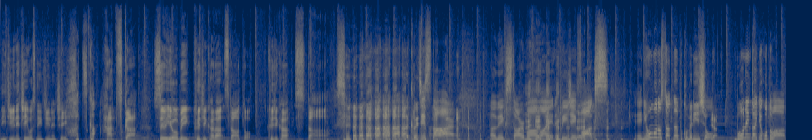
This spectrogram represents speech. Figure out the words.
20日 What's 20日。20日。20日。水曜日9時からスタート。9時からスター。9時スター。A big star Marmite BJ Fox. えー日本語のスタートアップコメディーショー.忘年会ということは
